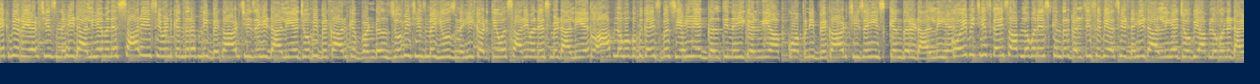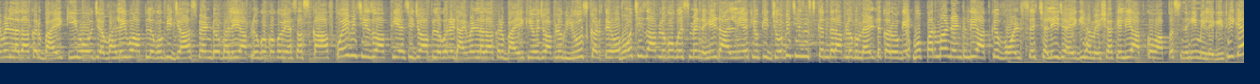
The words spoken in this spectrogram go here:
एक भी रेयर चीज़ नहीं डाली है। मैंने सारी इस इवेंट के अंदर अपनी बेकार चीज़ें ही डाली है। जो भी बेकार के बंडल जो भी चीज़ मैं यूज़ नहीं करती हूँ, वो सारी मैंने इसमें डाली है। तो आप लोगों को भी गाइस बस यही एक गलती नहीं करनी है। आपको अपनी बेकार चीज़ें ही इसके अंदर डालनी है। कोई भी चीज़ गाइस आप लोगों ने इसके अंदर गलती से भी ऐसी नहीं डालनी है। जो भी आप लोगों ने डायमंड लगाकर बाय की हो, जब भले ही वो आप लोगों की जास पेंट हो भले ही आप लोगों का कोई ऐसा स्काफ कोई भी चीज़ हो आपकी ऐसी जो आप लोगों ने डायमंड लगाकर बाई की हो, जो आप लोग यूज़ करते हो, वो चीज़ आप लोगों को इसमें नहीं डालनी है, क्योंकि जो भी चीज़ इसके अंदर आप लोग मेल्ट करोगे, वो परमानेंटली आपके वॉल्ट से चली जाएगी, हमेशा के लिए आपको वापस नहीं मिलेगी, ठीक है?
